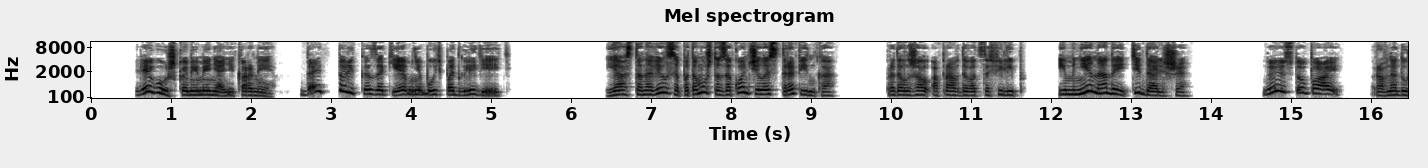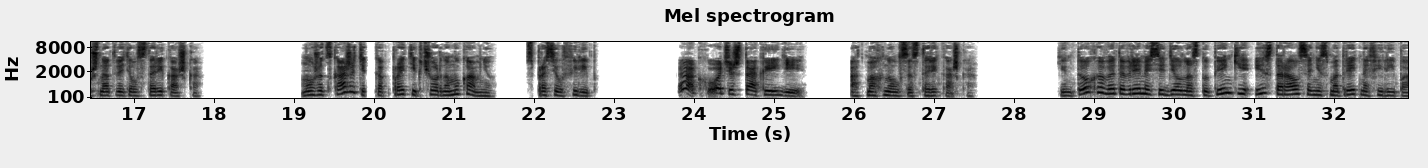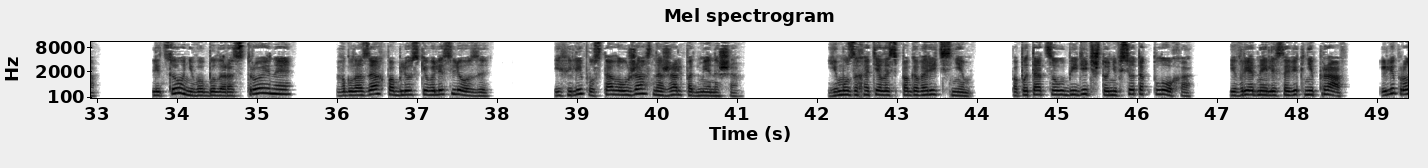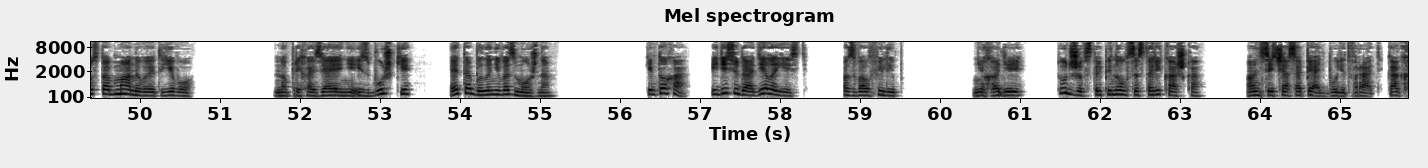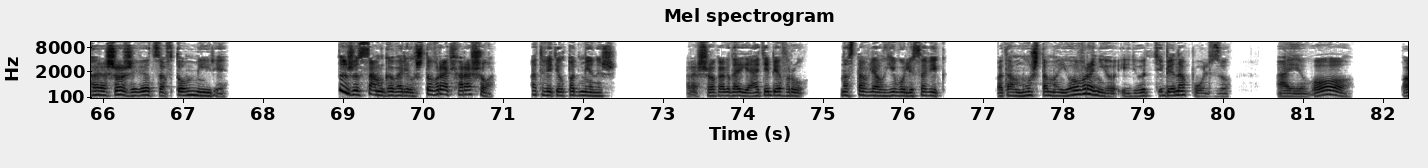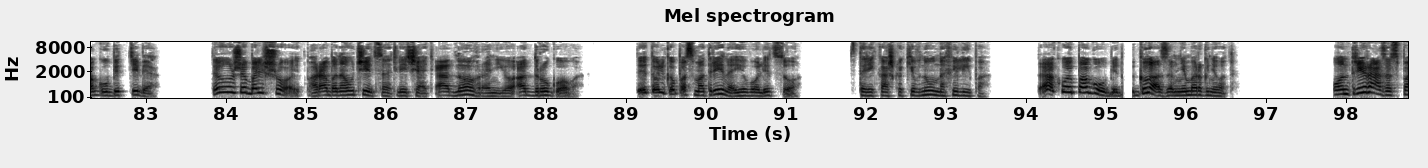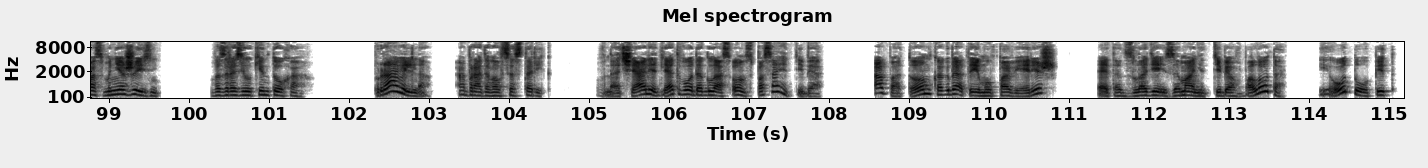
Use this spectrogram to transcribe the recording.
Лягушками меня не корми, дай только за кем-нибудь подглядеть». «Я остановился, потому что закончилась тропинка», — продолжал оправдываться Филипп. «И мне надо идти дальше». «Ну и ступай», — равнодушно ответил старикашка. «Может, скажете, как пройти к черному камню?» — спросил Филипп. «Как хочешь, так и иди», — отмахнулся старикашка. Кинтоха в это время сидел на ступеньке и старался не смотреть на Филиппа. Лицо у него было расстроенное, в глазах поблескивали слезы, и Филиппу стало ужасно жаль подменыша. Ему захотелось поговорить с ним, попытаться убедить, что не все так плохо, и вредный лесовик не прав, или просто обманывает его. Но при хозяине избушки это было невозможно. «Кентоха, иди сюда, дело есть», — позвал Филипп. «Не ходи», — тут же встрепенулся старикашка. «Он сейчас опять будет врать, как хорошо живется в том мире». «Ты же сам говорил, что врать хорошо», — ответил подменыш. «Хорошо, когда я тебе вру», — наставлял его лесовик потому что мое вранье идет тебе на пользу, а его погубит тебя. Ты уже большой, пора бы научиться отличать одно вранье от другого. Ты только посмотри на его лицо. Старикашка кивнул на Филиппа. Такой погубит, глазом не моргнет. Он три раза спас мне жизнь, — возразил Кентоха. Правильно, — обрадовался старик. Вначале для отвода глаз он спасает тебя, а потом, когда ты ему поверишь, этот злодей заманит тебя в болото и утопит.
